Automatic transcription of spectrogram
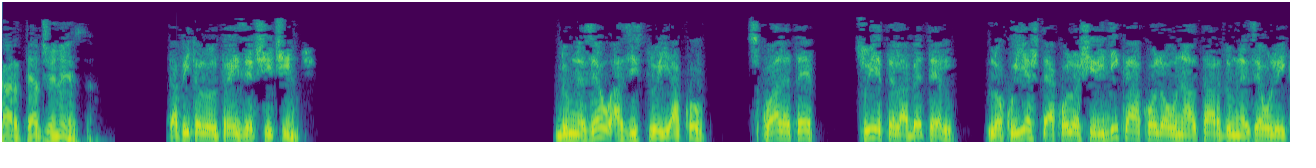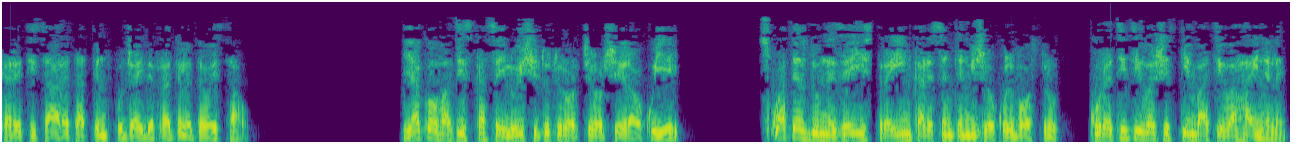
Cartea Geneza. Capitolul 35 Dumnezeu a zis lui Iacov, Scoală-te, suie-te la Betel, locuiește acolo și ridică acolo un altar Dumnezeului care ți s-a arătat când fugeai de fratele tău Esau. Iacov a zis casei lui și tuturor celor ce erau cu ei, Scoateți Dumnezeii străini care sunt în mijlocul vostru, curățiți-vă și schimbați-vă hainele,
